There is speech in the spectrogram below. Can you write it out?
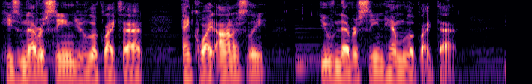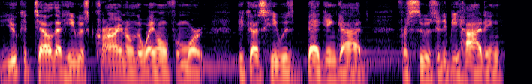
He's never seen you look like that. And quite honestly, you've never seen him look like that. You could tell that he was crying on the way home from work because he was begging God for Susie to be hiding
